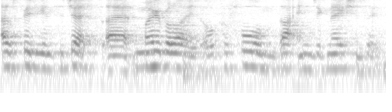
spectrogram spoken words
as Phiddian suggests, uh, mobilise or perform that indignation. So it's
